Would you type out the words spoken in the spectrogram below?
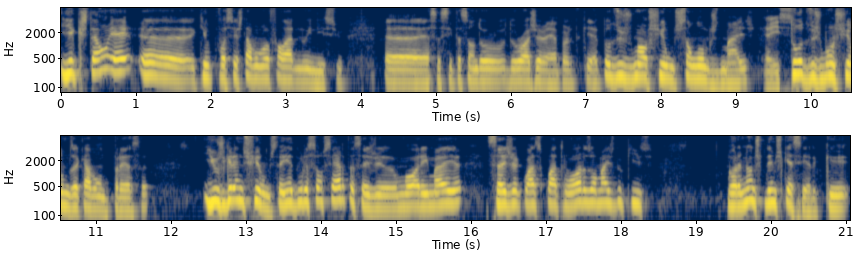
E a questão é uh, aquilo que vocês estavam a falar no início, uh, essa citação do, do Roger Ebert, que é todos os maus filmes são longos demais, é todos os bons filmes acabam depressa, e os grandes filmes têm a duração certa, seja uma hora e meia, seja quase quatro horas ou mais do que isso. Agora, não nos podemos esquecer que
